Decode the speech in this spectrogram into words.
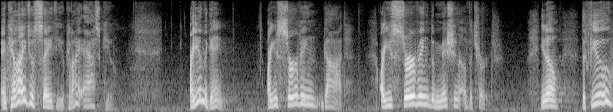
And can I just say to you, can I ask you, are you in the game? Are you serving God? Are you serving the mission of the church? You know, the few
